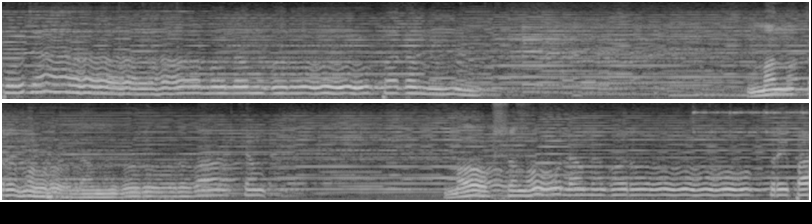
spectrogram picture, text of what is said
पूजामुलं गुरुपदम् मन्त्रमूलं गुरुर्वाक्यम् मोक्षमूलं गुरुकृपा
